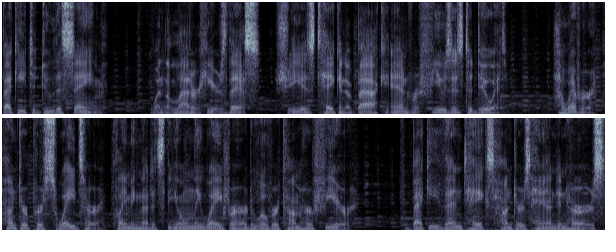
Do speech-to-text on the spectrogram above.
Becky to do the same. When the latter hears this, she is taken aback and refuses to do it. However, Hunter persuades her, claiming that it's the only way for her to overcome her fear. Becky then takes Hunter's hand in hers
